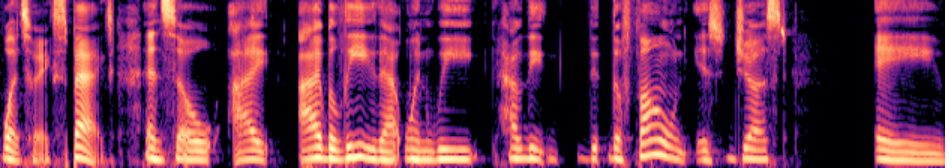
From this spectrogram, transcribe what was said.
what to expect, and so I I believe that when we have the the, the phone is just a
